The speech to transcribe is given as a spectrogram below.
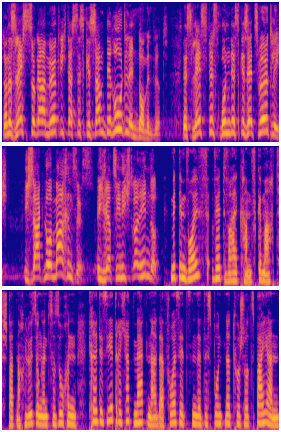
sondern es lässt sogar möglich, dass das gesamte Rudel entnommen wird. Das lässt das Bundesgesetz möglich. Ich sage nur, machen Sie es. Ich werde Sie nicht daran hindern. Mit dem Wolf wird Wahlkampf gemacht, statt nach Lösungen zu suchen, kritisiert Richard Merkner, der Vorsitzende des Bund Naturschutz Bayern,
